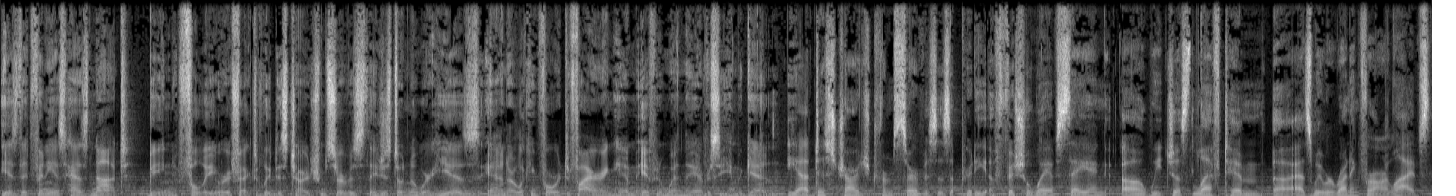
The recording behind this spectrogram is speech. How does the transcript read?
is that Phineas has not been fully or effectively discharged from service. They just don't know where he is and are looking forward to firing him if and when they ever see him again. Yeah, discharged from service is a pretty official way of saying, uh, we just left him uh, as we were running for our lives.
